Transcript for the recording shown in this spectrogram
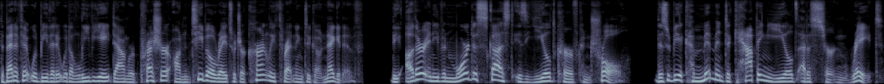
The benefit would be that it would alleviate downward pressure on T bill rates, which are currently threatening to go negative. The other and even more discussed is yield curve control. This would be a commitment to capping yields at a certain rate.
